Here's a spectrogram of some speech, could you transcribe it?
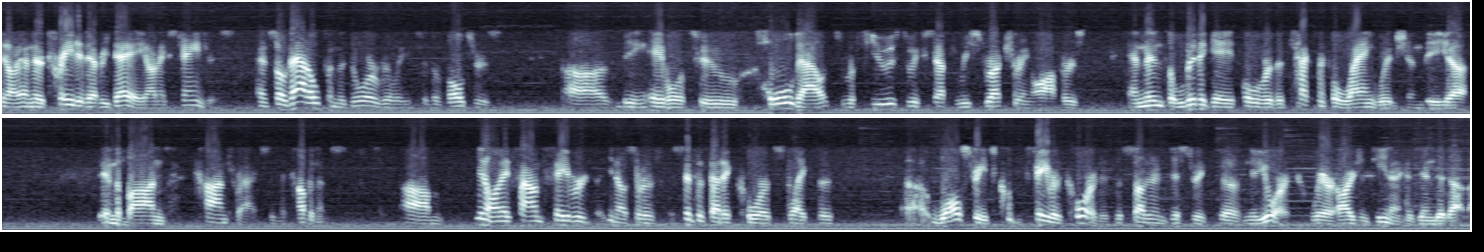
you know, and they're traded every day on exchanges. And so that opened the door really to the vultures uh, being able to hold out, to refuse to accept restructuring offers, and then to litigate over the technical language in the uh, in the bond contracts and the covenants. Um, you know, and they found favored, you know, sort of sympathetic courts like the uh, Wall Street's favorite court is the Southern District of New York, where Argentina has ended up.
